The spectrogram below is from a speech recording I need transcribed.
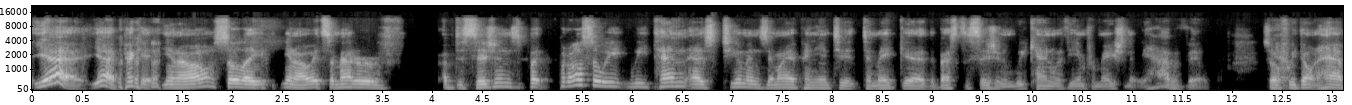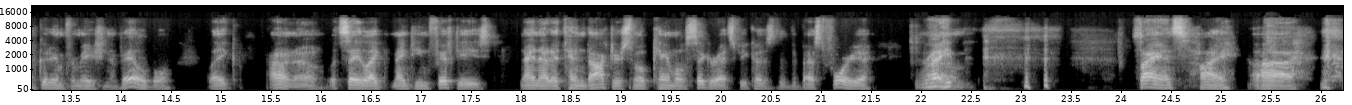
yeah, yeah, pick it, you know. So like, you know, it's a matter of of decisions, but but also we we tend as humans, in my opinion, to to make uh, the best decision we can with the information that we have available. So if we don't have good information available, like I don't know, let's say like 1950s, nine out of ten doctors smoke Camel cigarettes because they're the best for you. Right. Um, science, hi. Uh,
